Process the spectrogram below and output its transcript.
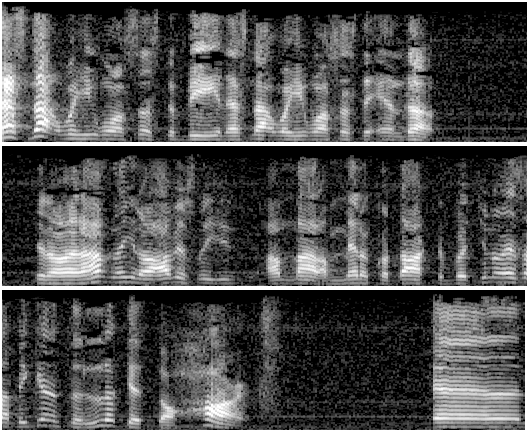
That's not where he wants us to be, and that's not where he wants us to end up. You know, and I'm, you know, obviously I'm not a medical doctor, but you know, as I begin to look at the heart, and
